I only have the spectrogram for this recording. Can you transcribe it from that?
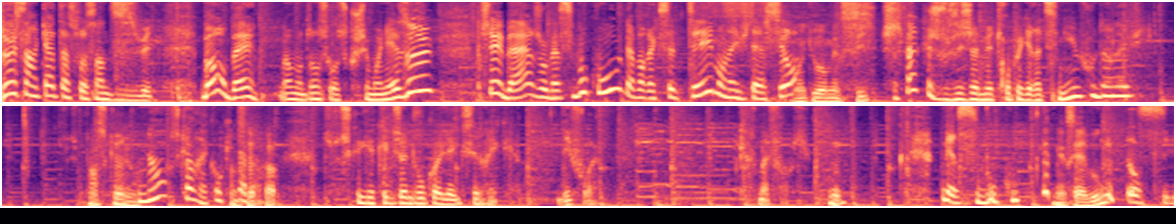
204 à 78. Bon ben, bon, on va se coucher moins niaiseux. Monsieur Hébert, je vous remercie beaucoup d'avoir accepté mon invitation. Moi qui vous remercie. J'espère que je vous ai jamais trop égratigné vous dans la vie. Je pense que non. Non, c'est correct. OK, d'abord. Parce qu'il y a quelques-uns de vos collègues, c'est vrai que des fois, je me force. Mm. Merci beaucoup. Merci à vous. Merci.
